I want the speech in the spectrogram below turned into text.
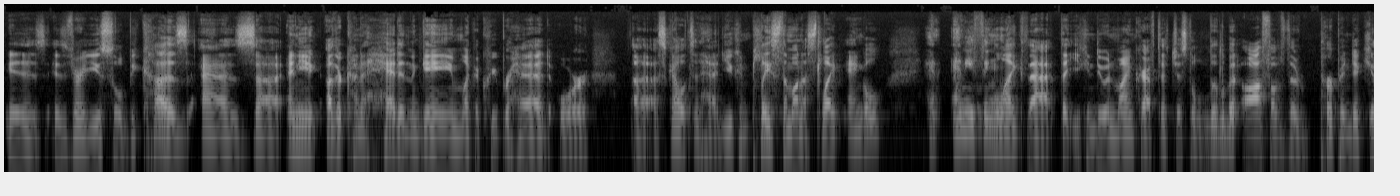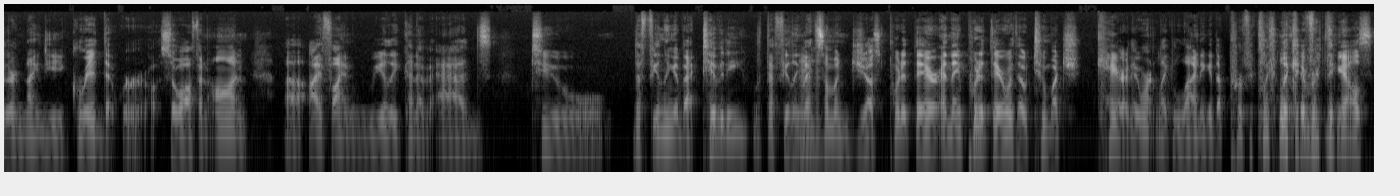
is is very useful because as uh, any other kind of head in the game, like a creeper head or a skeleton head, you can place them on a slight angle And anything like that that you can do in Minecraft that's just a little bit off of the perpendicular 90 grid that we're so often on, uh, I find really kind of adds to the feeling of activity, like the feeling Mm-hmm. that someone just put it there and they put it there without too much care. They weren't like lining it up perfectly like everything else.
